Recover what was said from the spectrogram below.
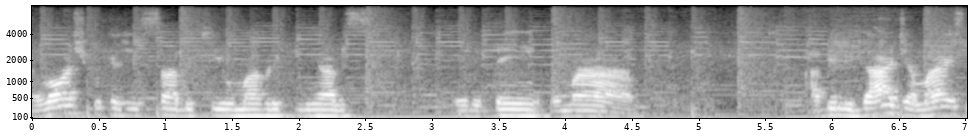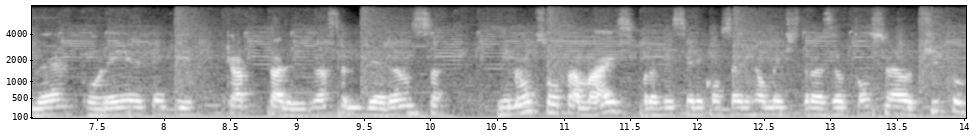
É, lógico que a gente sabe que o Maverick Vinales ele tem uma habilidade a mais, né? Porém, ele tem que capitalizar essa liderança e não soltar mais para ver se ele consegue realmente trazer o tão sonhado título,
